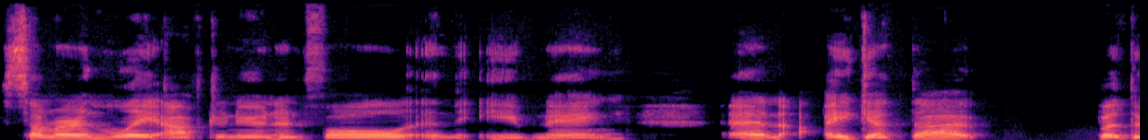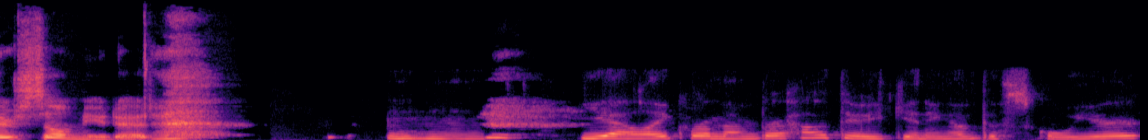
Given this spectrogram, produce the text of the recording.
summer in the late afternoon, and fall in the evening. And I get that, but they're still muted. hmm Yeah, like remember how at the beginning of the school year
